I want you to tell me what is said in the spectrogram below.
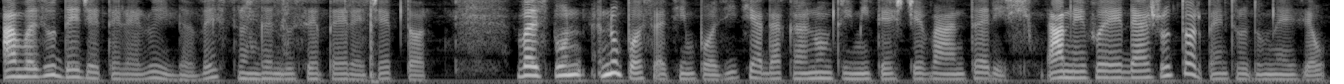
Am văzut degetele lui Löwe strângându-se pe receptor. Vă spun, nu pot să țin poziția dacă nu-mi trimiteți ceva întăriri. Am nevoie de ajutor pentru Dumnezeu.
